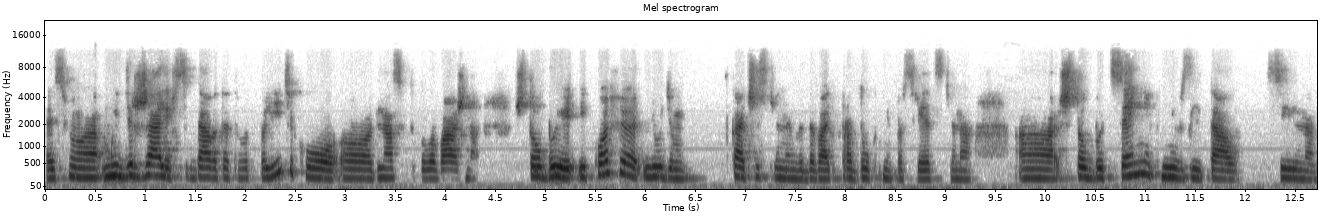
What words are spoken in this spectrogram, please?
То есть мы, мы держали всегда вот эту вот политику, э, для нас это было важно, чтобы и кофе людям качественный выдавать продукт непосредственно, э, чтобы ценник не взлетал сильно,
